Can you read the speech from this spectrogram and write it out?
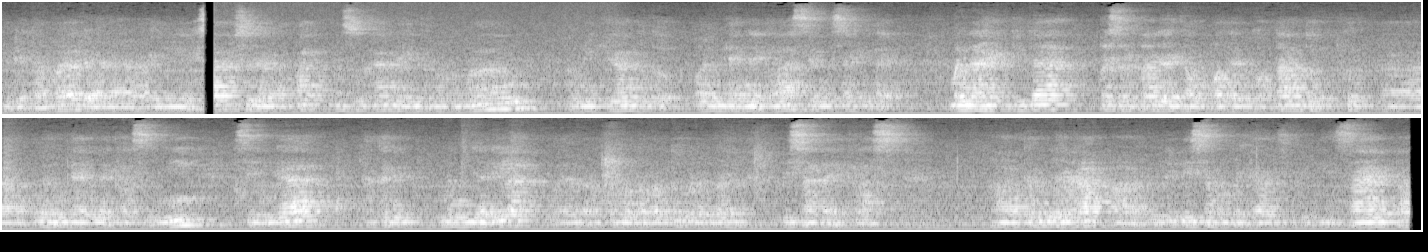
Budi Tama dari kita sudah dapat masukan dari teman-teman pemikiran untuk UMKM kelas yang bisa kita menarik juga peserta dari kabupaten kota untuk ikut uh, kelas ini sehingga akan menjadilah teman-teman itu benar-benar bisa naik kelas. uh, kami berharap uh, ini bisa memberikan sedikit insight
